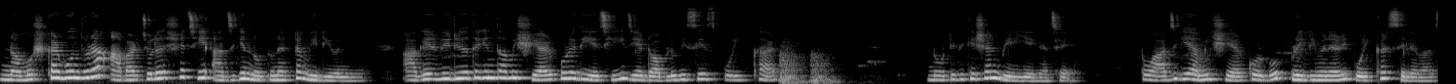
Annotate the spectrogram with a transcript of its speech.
নমস্কার বন্ধুরা, আবার চলে এসেছি আজকে নতুন একটা ভিডিও নিয়ে। আগের ভিডিওতে কিন্তু আমি শেয়ার করে দিয়েছি যে ডব্লিউবিসিএস পরীক্ষার নোটিফিকেশান বেরিয়ে গেছে। তো আজকে আমি শেয়ার করব প্রিলিমিনারি পরীক্ষার সিলেবাস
